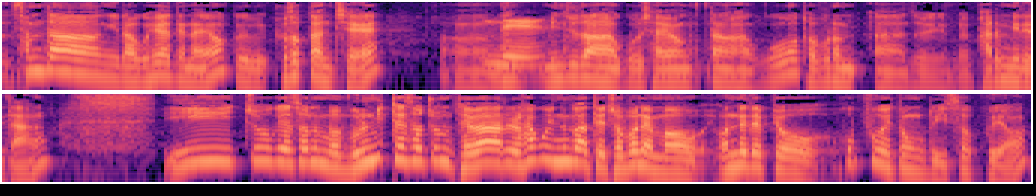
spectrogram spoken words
3당이라고 해야 되나요? 그 교섭단체 어, 네. 민주당하고 자유한국당하고 더불어 아, 저기 뭐 바른미래당 이쪽에서는 뭐 물밑에서 좀 대화를 하고 있는 것 같아요. 저번에 뭐 원내대표 호프 회동도 있었고요.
